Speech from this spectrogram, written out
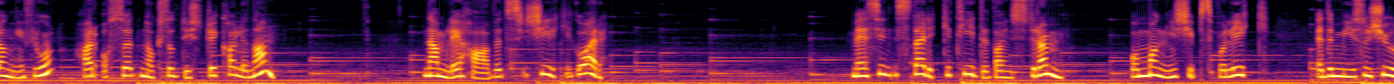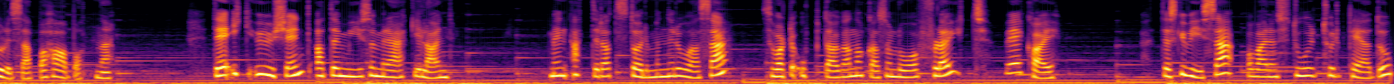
lange fjorden har også et nokså dystert kallenavn, nemlig Havets kirkegård. Med sin sterke tidevannsstrøm og mange skipsforlik er det mye som skjuler seg på havbunnen. Det er ikke ukjent at det er mye som reker i land. Men etter at stormen roa seg, så ble det oppdaga noe som lå og fløyt ved ei kai. Det skulle vise seg å være en stor torpedo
